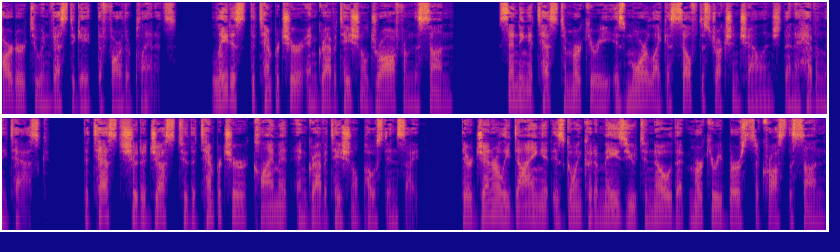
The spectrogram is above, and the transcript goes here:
harder to investigate the farther planets. Latest, the temperature and gravitational draw from the Sun. Sending a test to Mercury is more like a self-destruction challenge than a heavenly task. The test should adjust to the temperature, climate, and gravitational post-insight. Their generally dying it is going could amaze you to know that Mercury bursts across the Sun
